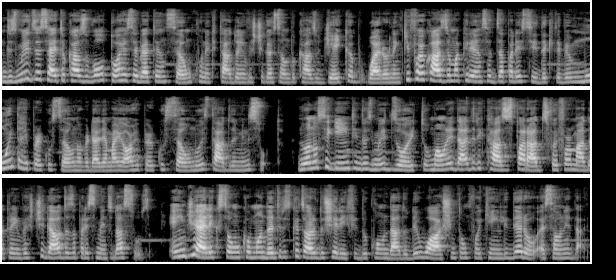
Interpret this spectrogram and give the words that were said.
Em 2017, o caso voltou a receber atenção, conectado à investigação do caso Jacob Wetterling, que foi o caso de uma criança desaparecida que teve muita repercussão, na verdade, a maior repercussão no estado de Minnesota. No ano seguinte, em 2018, uma unidade de casos parados foi formada para investigar o desaparecimento da Susan. Andy Ellickson, o comandante do escritório do xerife do condado de Washington, foi quem liderou essa unidade.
